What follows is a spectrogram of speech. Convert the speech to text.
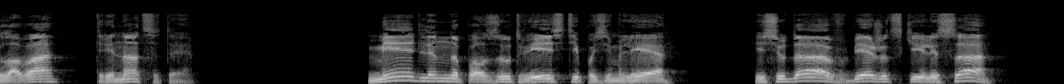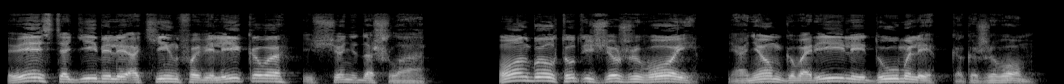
Глава тринадцатая Медленно ползут вести по земле, и сюда, в бежецкие леса, весть о гибели Акинфа Великого еще не дошла. Он был тут еще живой, и о нем говорили и думали, как о живом.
